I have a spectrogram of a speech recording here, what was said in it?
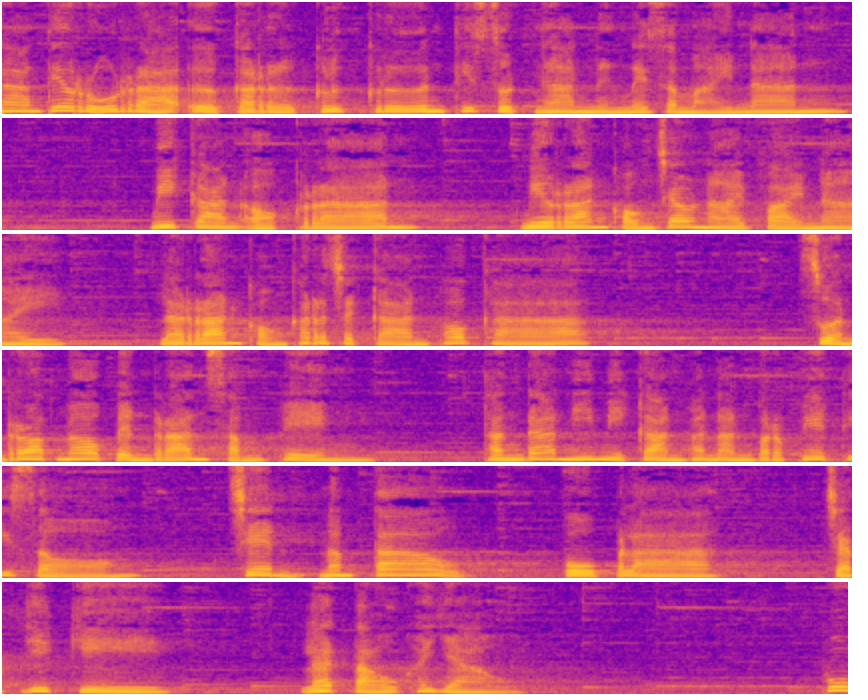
งานที่หรูหราเอิกกระเริกคลึกครื้นที่สุดงานหนึ่งในสมัยนั้น มีการออกร้าน มีร้านของเจ้านายฝ่ายใน และร้านของข้าราชการพ่อค้า ส่วนรอบนอกเป็นร้านสำเพ็ง ทางด้านนี้มีการพนันประเภทที่สอง เช่น น้ำเต้า ปูปลา จับยี่กี และเต๋าเขยา่า ผู้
